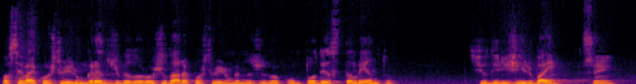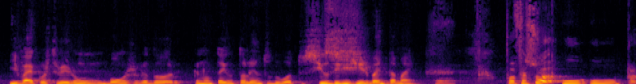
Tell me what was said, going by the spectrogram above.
Você vai construir um grande jogador ou ajudar a construir um grande jogador com todo esse talento, se o dirigir bem, Sim. e vai construir um bom jogador que não tem o talento do outro, se o dirigir bem também. Professor, o- o-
